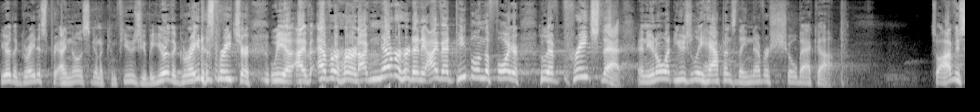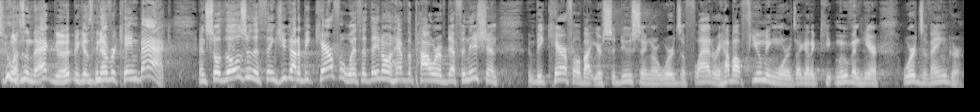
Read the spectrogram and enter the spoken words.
you're the greatest pre-. I know this is going to confuse you, but you're the greatest preacher we, uh, I've ever heard. I've never heard any. I've had people in the foyer who have preached that. And you know what usually happens? They never show back up. So obviously wasn't that good because they never came back. And so those are the things you got to be careful with that they don't have the power of definition. Be careful about your seducing or words of flattery. How about fuming words? I got to keep moving here. Words of anger.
